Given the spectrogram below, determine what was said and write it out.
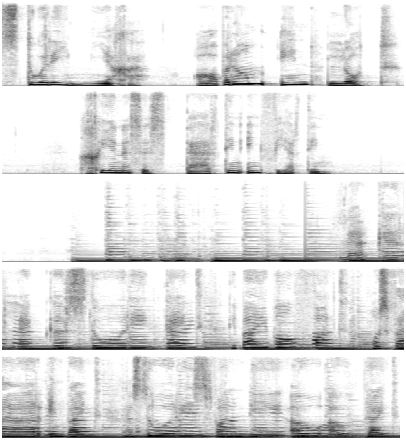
Storie 9. Abraham en Lot. Genesis 13 en 14. Lekker lekker storie tyd. Die Bybel vat ons ver en wyd. 'n Stories van die ou ou tyd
